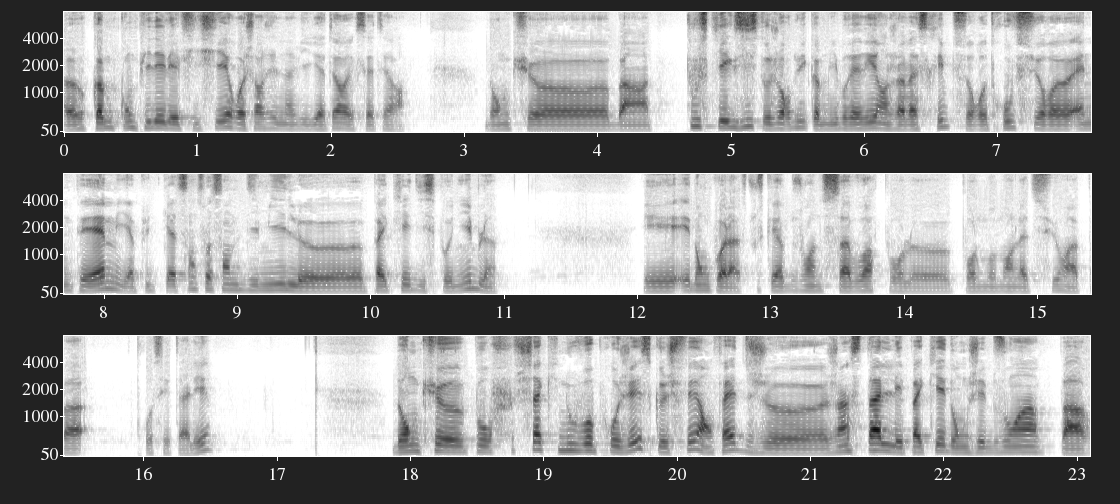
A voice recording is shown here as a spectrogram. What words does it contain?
euh, comme compiler les fichiers, recharger le navigateur, etc. Donc, euh, ben, tout ce qui existe aujourd'hui comme librairie en JavaScript se retrouve sur euh, NPM. Il y a plus de 470 000 paquets disponibles. Et, donc voilà, tout ce qu'il y a besoin de savoir pour le, pour le moment là-dessus, on ne va pas trop s'étaler. Donc pour chaque nouveau projet, ce que je fais en fait, j'installe les paquets dont j'ai besoin par,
